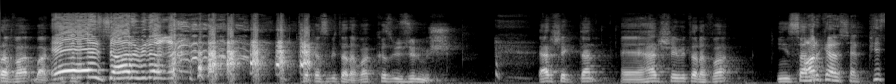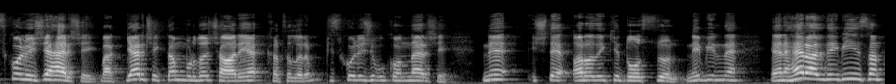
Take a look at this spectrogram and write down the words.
tarafa. Bak Eee Çağrı bir dakika. şakası bir tarafa. Kız üzülmüş. Gerçekten e, her şey bir tarafa. İnsan Arkadaşlar psikoloji her şey. Bak gerçekten burada çağrıya katılırım. Psikoloji bu konuda her şey. Ne işte aradaki dostluğun ne birine yani herhalde bir insan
